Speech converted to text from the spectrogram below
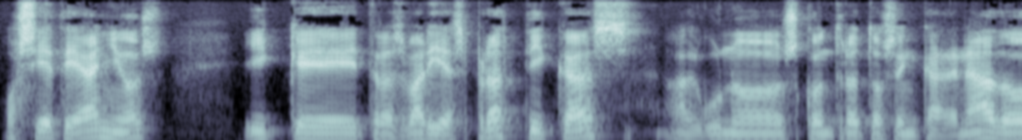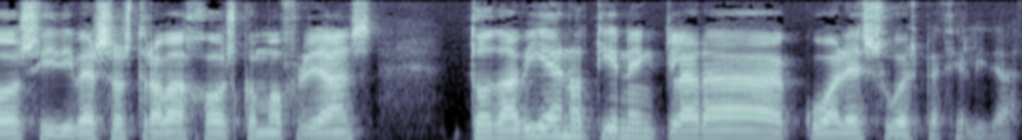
o 7 años y que tras varias prácticas, algunos contratos encadenados y diversos trabajos como freelance, todavía no tienen clara cuál es su especialidad.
